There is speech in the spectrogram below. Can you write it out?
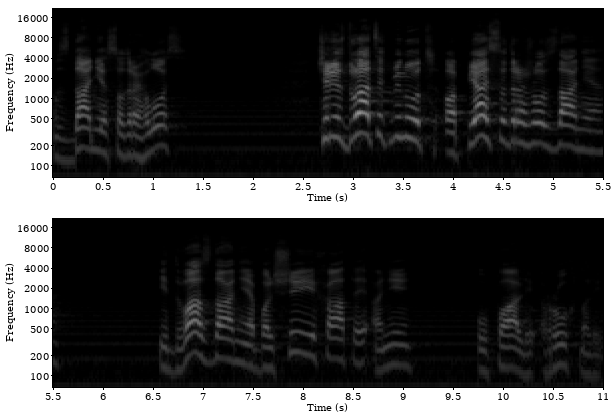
здание содроглось. Через 20 минут опять содроглось здание. И два здания, большие хаты, они упали, рухнули.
